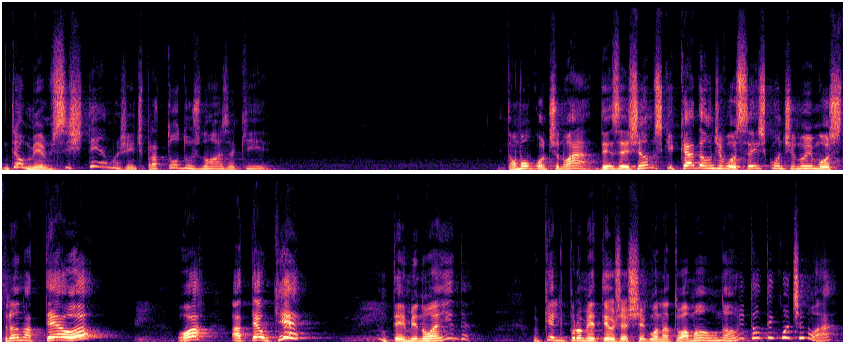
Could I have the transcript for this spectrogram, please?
Então é o mesmo sistema, gente, para todos nós aqui. Então vamos continuar? Desejamos que cada um de vocês continue mostrando até o Ó, até o quê? Não terminou ainda? O que ele prometeu já chegou na tua mão? Não, então tem que continuar.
